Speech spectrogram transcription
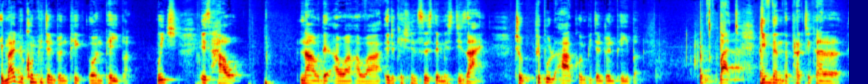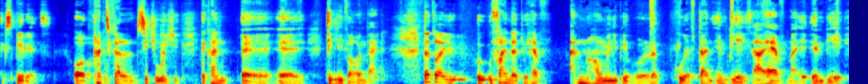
You might be competent on, on paper, which is how now the, our, our education system is designed. So people are competent on paper, but give them the practical experience or practical situation, they can uh, uh, deliver on that. That's why you, you find that we have I don't know how many people like who have done MBAs. I have my MBA.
